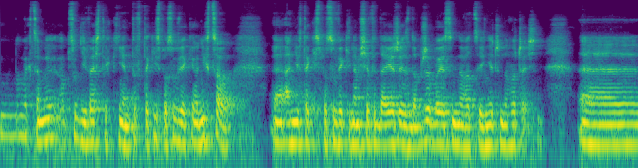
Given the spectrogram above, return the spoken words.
No my chcemy obsługiwać tych klientów w taki sposób, w jaki oni chcą, a nie w taki sposób, w jaki nam się wydaje, że jest dobrze, bo jest innowacyjnie czy nowocześnie. E,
